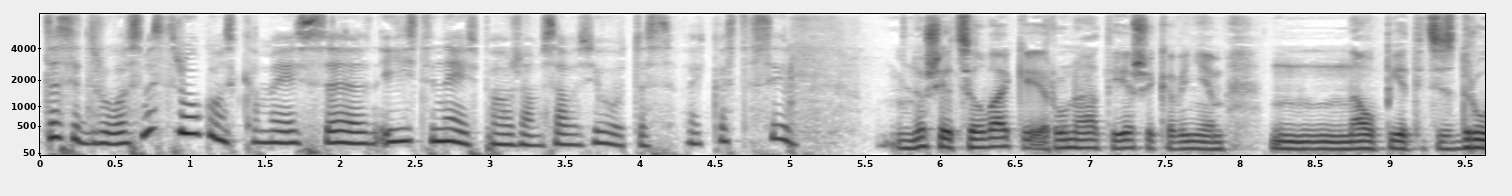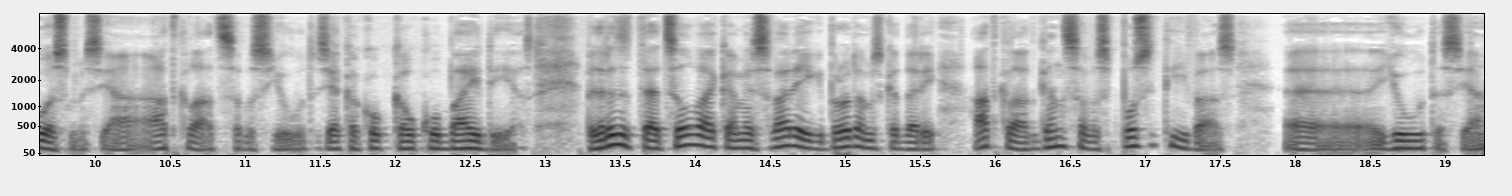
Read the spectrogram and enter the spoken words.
tas ir drosmes trūkums, ka mēs eh, īsti neizpaužam savas jūtas, vai kas tas ir? Nu, šie cilvēki runā tieši, ka viņiem nav pieticis drosmes jā, atklāt savas jūtas, ja kaut, kaut ko baidījās. Bet redziet, cilvēkam ir svarīgi, protams, arī atklāt gan savas pozitīvās e, jūtas, jā,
